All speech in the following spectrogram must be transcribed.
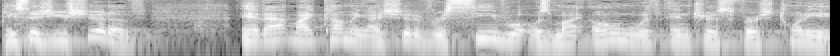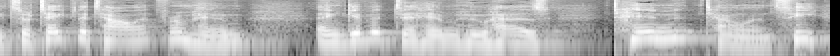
He says, You should have. And at my coming, I should have received what was my own with interest. Verse 28. So take the talent from him and give it to him who has 10 talents. He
